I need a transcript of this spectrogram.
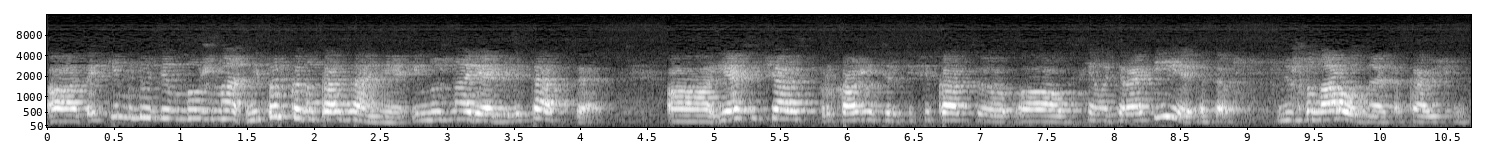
А, таким людям нужно не только наказание, им нужна реабилитация. А, я сейчас прохожу сертификацию схемотерапии, это международная такая очень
